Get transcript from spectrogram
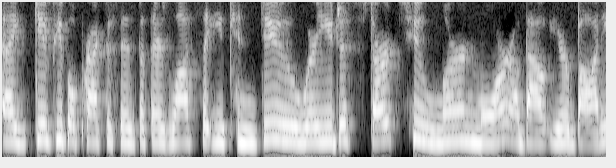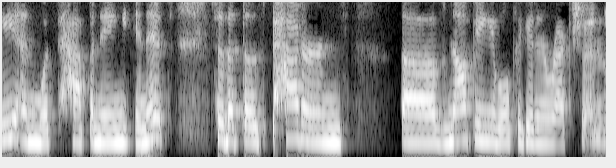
I give people practices, but there's lots that you can do where you just start to learn more about your body and what's happening in it so that those patterns of not being able to get an erection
